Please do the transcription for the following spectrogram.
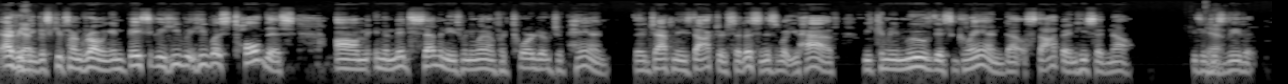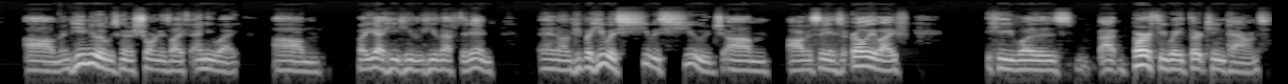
Everything Yep. just keeps on growing, and basically he he was told this um, in the mid '70s when he went on for tour of Japan. The Japanese doctor said, "Listen, this is what you have. We can remove this gland that will stop it." And he said, "No." He said. "Just leave it." Um, and he knew it was going to shorten his life anyway. Um, but yeah, he he he left it in, and um, he, but he was he was huge. Um, obviously, in his early life, he was at birth he weighed 13 pounds.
